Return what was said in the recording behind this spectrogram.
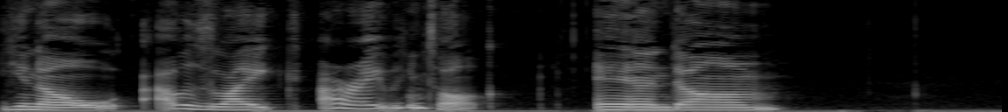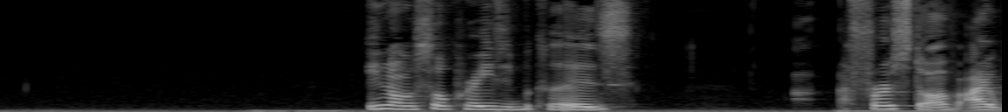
you know, I was like, all right, we can talk. And, um, you know, it's so crazy because first off, I,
